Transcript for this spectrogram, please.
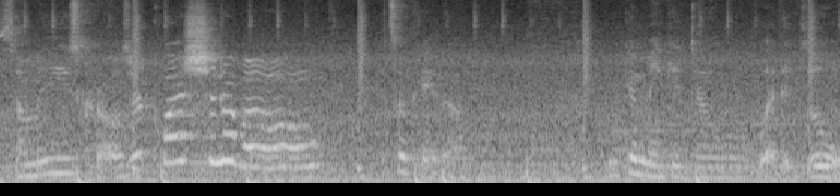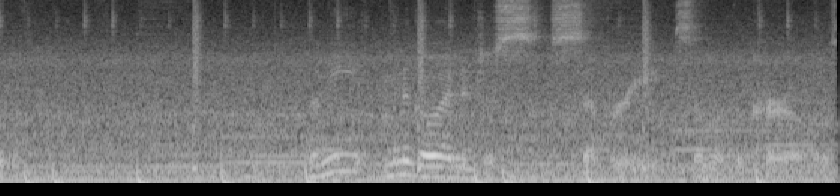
Some of these curls are questionable. It's okay though we can make it do what it do. Let me, I'm gonna go ahead and just separate some of the curls.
